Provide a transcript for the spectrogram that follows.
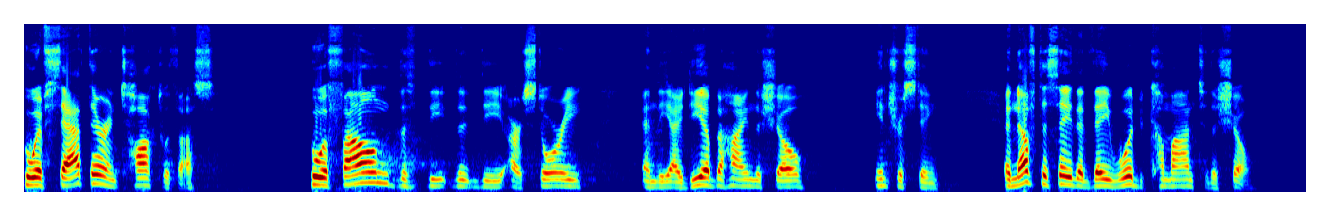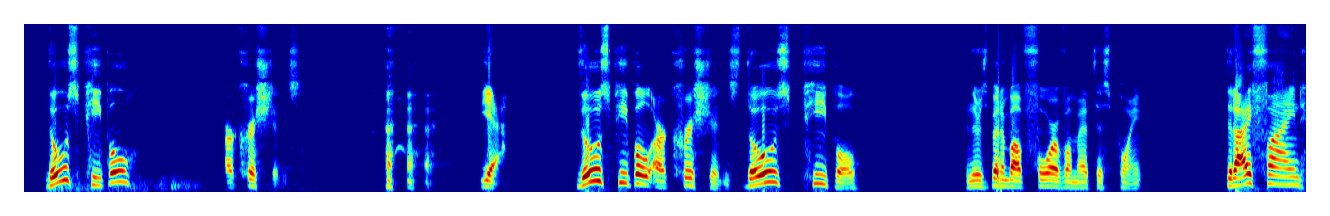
who have sat there and talked with us, who have found the, the, the, the our story and the idea behind the show interesting enough to say that they would come on to the show. Those people are Christians. yeah. Those people are Christians. Those people, and there's been about four of them at this point, that I find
